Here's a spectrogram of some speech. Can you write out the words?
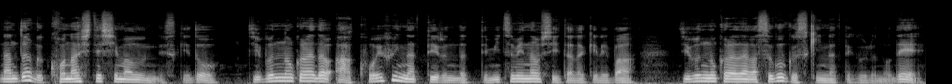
なんとなくこなしてしまうんですけど、自分の体は、あ、こういう風になっているんだって見つめ直していただければ、自分の体がすごく好きになってくるので、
